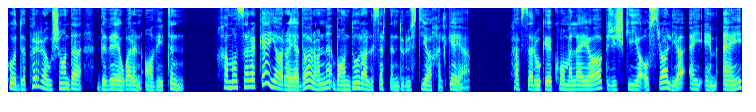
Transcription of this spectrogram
که ده پر روشان ده دوه ورن آویتن. خما سرکه یا رایداران باندورا لسر تندرستی خلکه یا. هفت سروک کوملیا پزشکی یا استرالیا AMA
